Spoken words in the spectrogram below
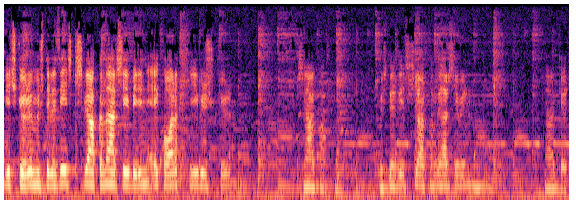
İçgörü müşterinize iç kişiliği hakkında her şeyi bilin. Ek olarak iyi bir şükür. Şey hakkında. Müşterinize iç kişiliği hakkında her şeyi bilin. Ha geç.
